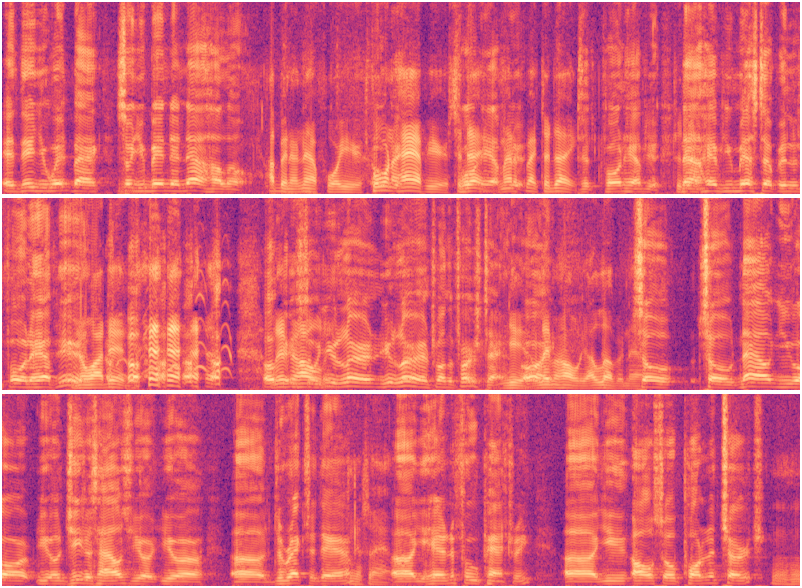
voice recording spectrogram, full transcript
and then you went back. So you've been there now how long? I've been there now four years, four and a half years today. Four and a half Matter years. of fact, today. Just four and a half years. Today. Now, have you messed up in the four and a half years? No, I didn't. okay, so you learned you learned from the first time. yeah, All right. living holy. I love it now. So so now you are you're Jesus House. You're you're uh, director there. Yes, I am. Uh, you're head of the food pantry. Uh, you also part of the church. Mm-hmm.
